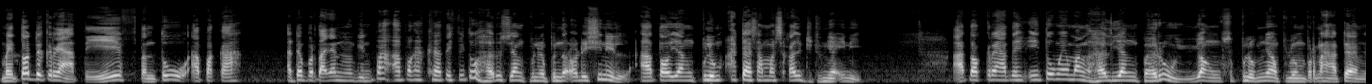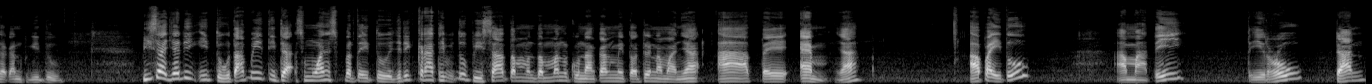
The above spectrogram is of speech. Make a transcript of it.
metode kreatif tentu apakah ada pertanyaan mungkin Pak, apakah kreatif itu harus yang benar-benar orisinil atau yang belum ada sama sekali di dunia ini? Atau kreatif itu memang hal yang baru yang sebelumnya belum pernah ada misalkan begitu. Bisa jadi itu tapi tidak semuanya seperti itu. Jadi kreatif itu bisa teman-teman gunakan metode namanya ATM ya. Apa itu? Amati tiru dan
